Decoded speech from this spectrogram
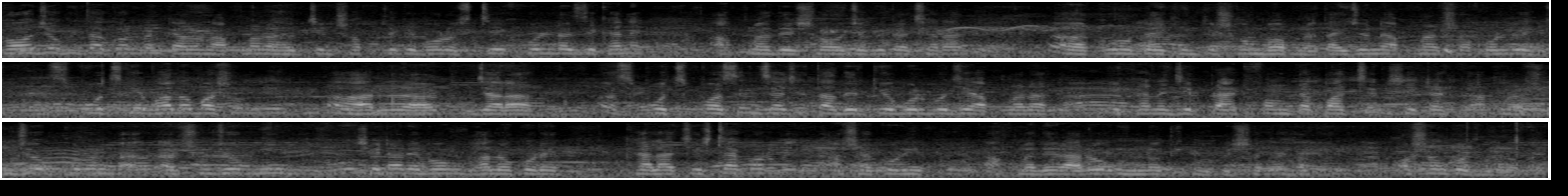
সহযোগিতা করবেন, কারণ আপনারা হচ্ছেন সব থেকে বড় স্টেক হোল্ডার যেখানে আপনাদের সহযোগিতা ছাড়া কোনোটাই কিন্তু সম্ভব না। তাই জন্য আপনারা সকলে স্পোর্টসকে ভালোবাসুন। আর যারা স্পোর্টস পার্সনস আছে, তাদেরকেও বলব যে আপনারা এখানে যে প্ল্যাটফর্মটা পাচ্ছেন, সেটা আপনার সুযোগ করুন সুযোগ নিন সেটার এবং ভালো করে খেলার চেষ্টা করবেন। আশা করি আপনাদের আরও উন্নতি ভবিষ্যতে হবে। অসংখ্য ধন্যবাদ।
